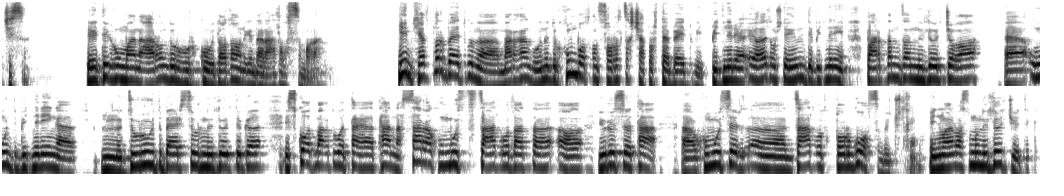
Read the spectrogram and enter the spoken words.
хэлж ирсэн. Тэгээд тэр хүн маань 14 хүрэхгүй 7 хоногийн дараа алгуулсан байгаа. Тийм хялбар байдгүй маргаанг өнөөдөр хүн болгон суралцах чадвартай байдгүй. Бид нэр ойлгомжтой үүнд бидний бардам зан нөлөөлж байгаа үүнд бидний зөрүүд байр суурь нөлөөлдөг. Эсвэл магадгүй та насаараа хүмүүст заалгуулаад ерөөсөө та хүмүүсээр заалгуулах дурггүй болсон байж болох юм. Энэ маань бас мөн нөлөөлж байдаг.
